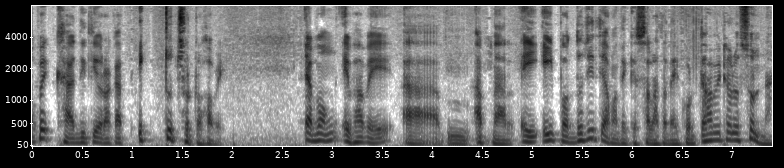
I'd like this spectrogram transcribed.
অপেক্ষা দ্বিতীয় রাকাত একটু ছোট হবে। এবং এভাবে আপনার এই এই পদ্ধতিতে আমাদেরকে সালাত আদায় করতে হবে, এটা হলো সুন্না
